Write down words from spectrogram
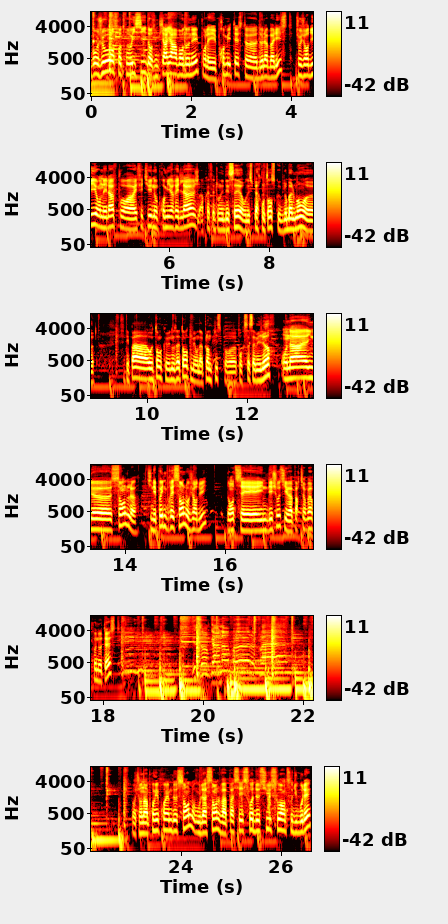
bonjour, on se retrouve ici dans une clairière abandonnée pour les premiers tests euh, de la baliste. Aujourd'hui on est là pour euh, effectuer nos premiers réglages. Après cette journée d'essai, on est super content parce que globalement euh, c'était pas autant que nos attentes mais on a plein de pistes pour, pour que ça s'améliore. On a une sangle qui n'est pas une vraie sangle aujourd'hui, donc c'est une des choses qui va perturber un peu nos tests. Donc on a un premier problème de sangle où la sangle va passer soit dessus, soit en dessous du boulet.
